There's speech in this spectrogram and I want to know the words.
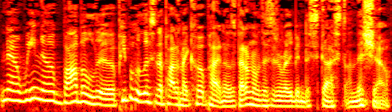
Now we know Babalu. People who listen to Pod is my co-pilot knows, but I don't know if this has really been discussed on this show.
